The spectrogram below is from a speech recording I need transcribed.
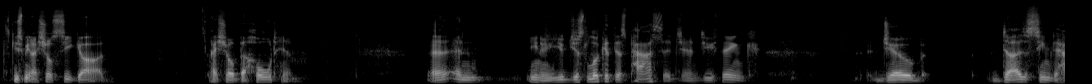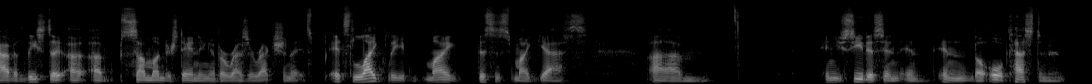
excuse me, I shall see God. I shall behold him. And, and you know, you just look at this passage and you think Job does seem to have at least a, a, some understanding of a resurrection. It's it's likely my this is my guess, um, and you see this in, in, in the Old Testament.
